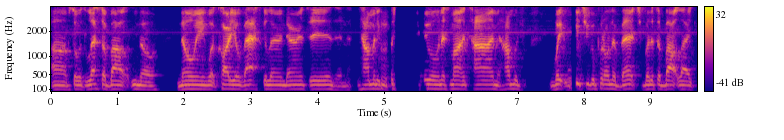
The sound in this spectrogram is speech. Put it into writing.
Um, so it's less about, you know, knowing what cardiovascular endurance is and how many push you do in this amount of time and how much weight, weight you can put on the bench, but it's about like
